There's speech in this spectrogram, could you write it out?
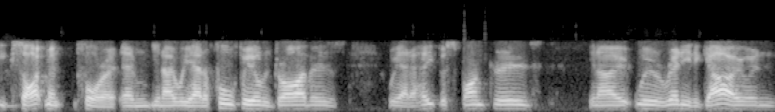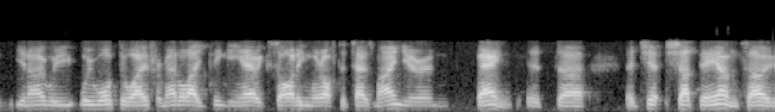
excitement for it. And you know, we had a full field of drivers, we had a heap of sponsors you know, we were ready to go, and you know, we we walked away from Adelaide thinking how exciting we're off to Tasmania, and bang, it uh, it sh- shut down. So,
